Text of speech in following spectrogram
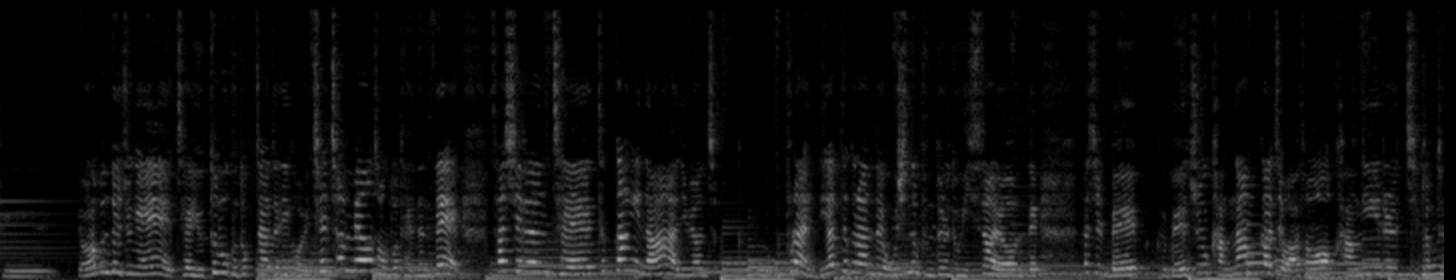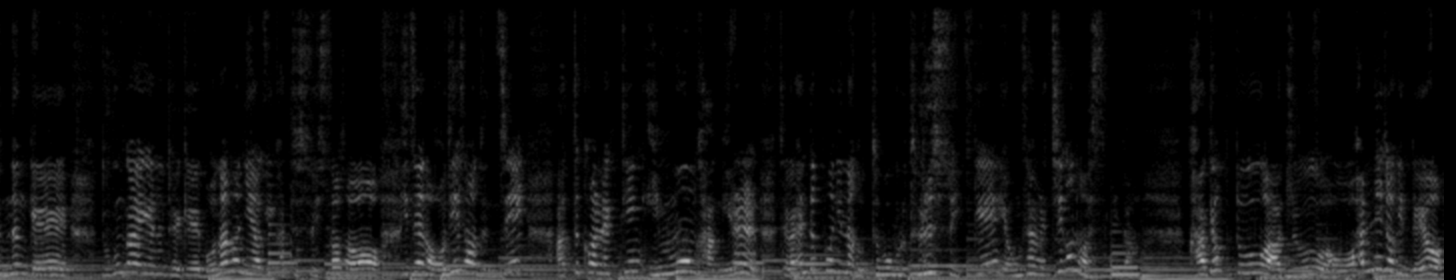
그 여러분들 중에 제 유튜브 구독자들이 거의 7,000명 정도 되는데 사실은 제 특강이나 아니면 저- 그 오프라인 리아트 그란드에 오시는 분들도 있어요. 근데 사실 매, 그 매주 강남까지 와서 강의를 직접 듣는 게 누군가에게는 되게 머나먼 이야기 같을 수 있어서 이젠 어디서든지 아트 컬렉팅 입문 강의를 제가 핸드폰이나 노트북으로 들을 수 있게 영상을 찍어 놓았습니다. 가격도 아주 어, 합리적인데요.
